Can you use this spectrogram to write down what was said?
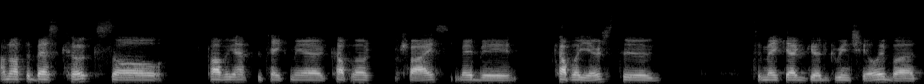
I'm not the best cook, so probably have to take me a couple of tries, maybe a couple of years to to make a good green chili. But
